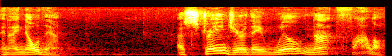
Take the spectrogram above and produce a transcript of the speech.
and I know them. A stranger they will not follow.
